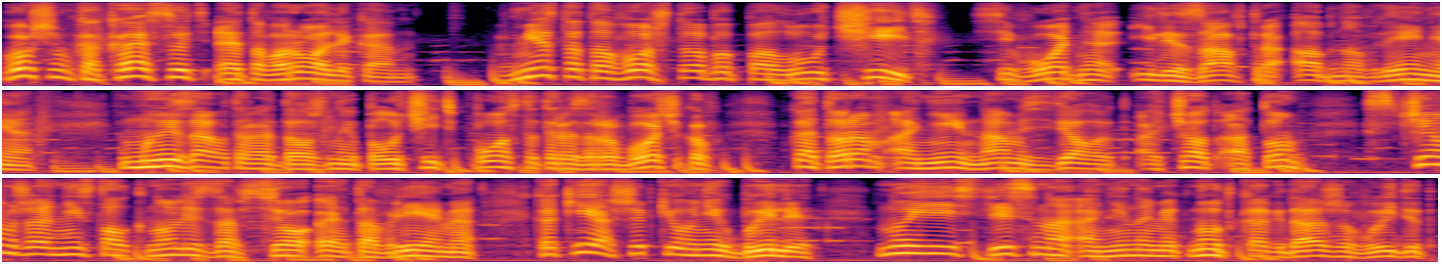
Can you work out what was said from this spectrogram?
В общем, какая суть этого ролика? Вместо того, чтобы получить сегодня или завтра обновление, мы завтра должны получить пост от разработчиков, в котором они нам сделают отчет о том, с чем же они столкнулись за все это время, какие ошибки у них были, ну и естественно они намекнут, когда же выйдет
